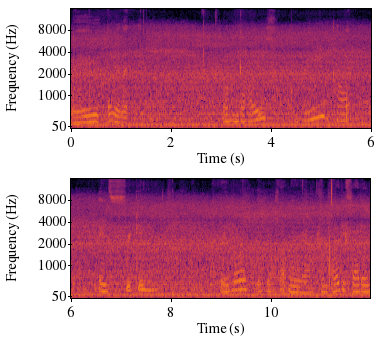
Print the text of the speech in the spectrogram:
wait a minute um, guys, we got a freaking rainbow. This is not my reaction. I already fed him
